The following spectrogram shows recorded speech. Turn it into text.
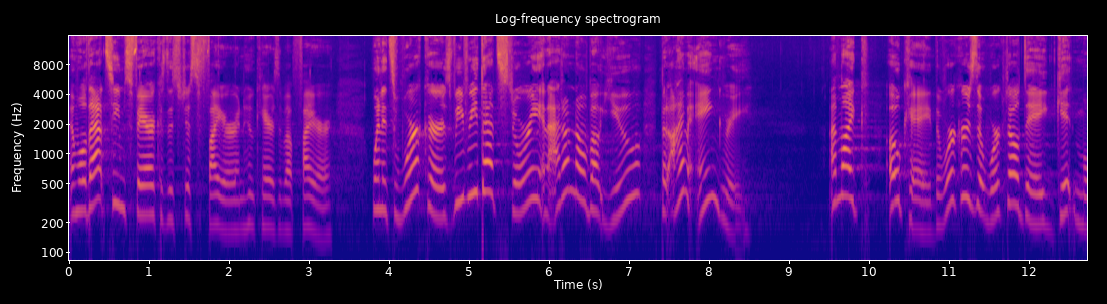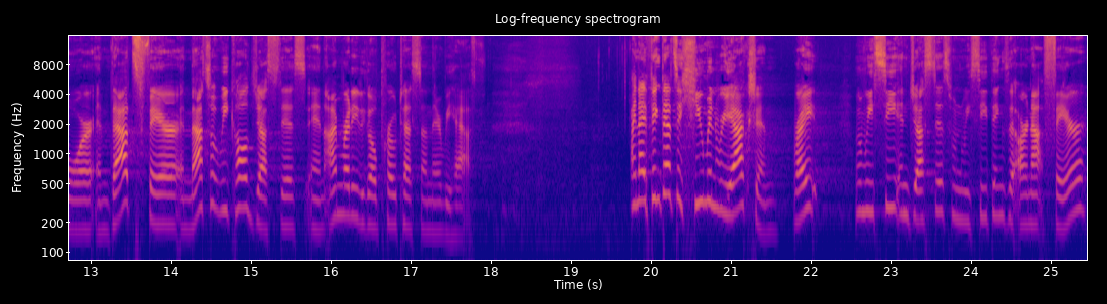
And while that seems fair because it's just fire and who cares about fire, when it's workers, we read that story and I don't know about you, but I'm angry. I'm like, okay, the workers that worked all day get more, and that's fair, and that's what we call justice, and I'm ready to go protest on their behalf. And I think that's a human reaction, right? When we see injustice, when we see things that are not fair,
